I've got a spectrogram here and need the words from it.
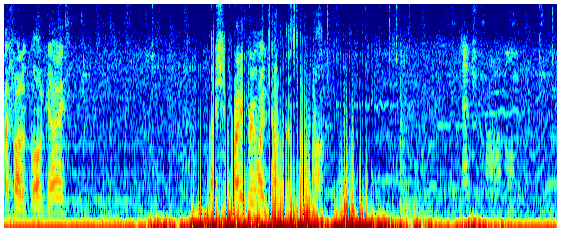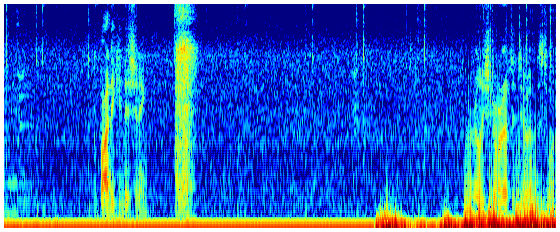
I fought a bald guy? I should probably bring my toughness up, huh? That's your problem. Body conditioning. Not really sure what to do in this one.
